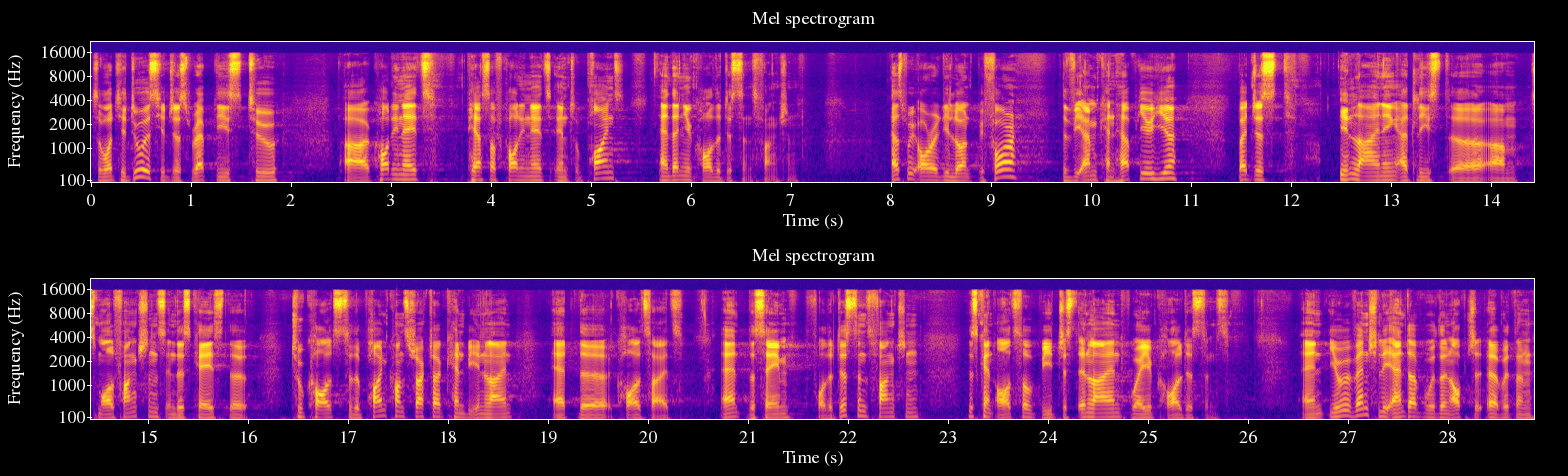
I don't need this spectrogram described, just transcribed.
So what you do is you just wrap these two uh, coordinates, pairs of coordinates into points, and then you call the distance function. As we already learned before, the VM can help you here by just inlining at least uh, um, small functions, in this case the two calls to the point constructor can be inline at the call sites. And the same for the distance function. This can also be just inline where you call distance. And you eventually end up with an, uh, with a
